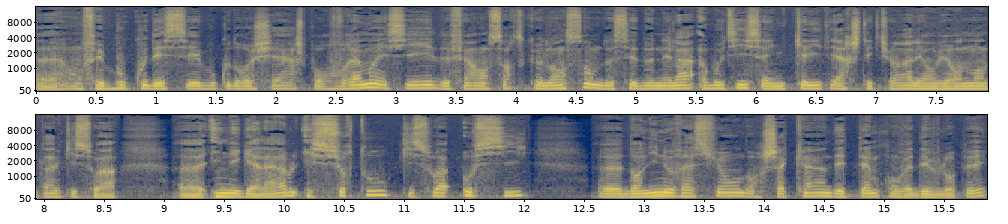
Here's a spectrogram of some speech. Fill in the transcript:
Euh, on fait beaucoup d'essais, beaucoup de recherches pour vraiment essayer de faire en sorte que l'ensemble de ces données-là aboutissent à une qualité architecturale et environnementale qui soit euh, inégalable et surtout qui soit aussi euh, dans l'innovation dans chacun des thèmes qu'on va développer.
